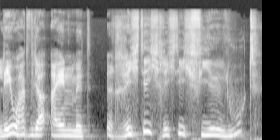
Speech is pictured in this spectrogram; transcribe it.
Leo hat wieder einen mit richtig, richtig viel Loot.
